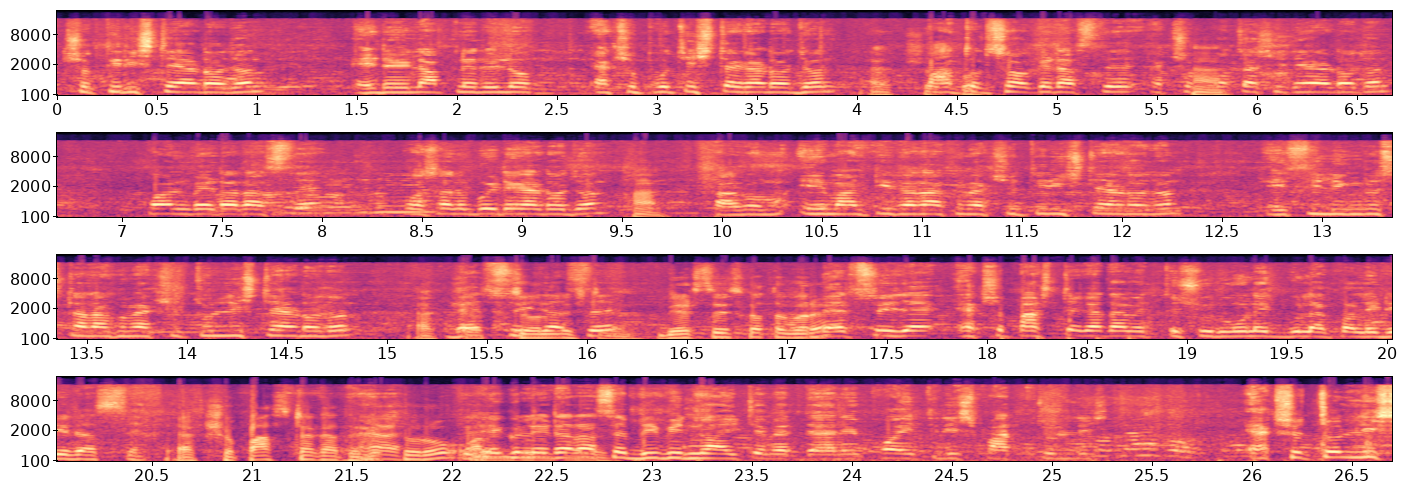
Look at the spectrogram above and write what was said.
একশো তিরিশ টাকা ডজন। এটা হইল আপনার হইল একশো পঁচিশ টাকা ডজন। পাথর সকেট আসছে একশো হ্যাঁ। পঁচাশি টাকা ডজন। কনভেটার আসছে পঁচানব্বই টাকা ডজন। হ্যাঁ। তারপর এই মাল্টিটা রাখুন একশো তিরিশ টাকা ডজন। এই সিলিং রাখুন একশো চল্লিশ টাকা ডজন। একশো সুইচ চল্লিশ আছে। বেড সুইচ কত করে? ব্যাট সুইচ একশো পাঁচ টাকা দামের তো শুরু অনেকগুলা কোয়ালিটির আছে। একশো পাঁচ টাকা থেকে হ্যাঁ, শুরু রেগুলেটর আছে বিভিন্ন আইটেমের দেন পঁয়ত্রিশ পাঁচচল্লিশ একশো চল্লিশ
